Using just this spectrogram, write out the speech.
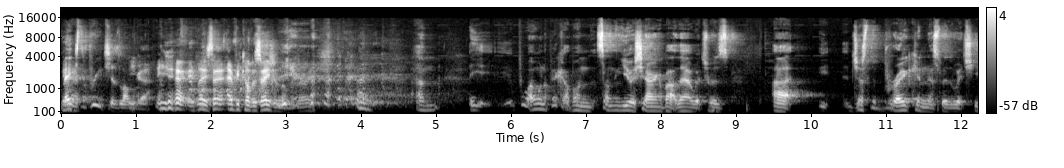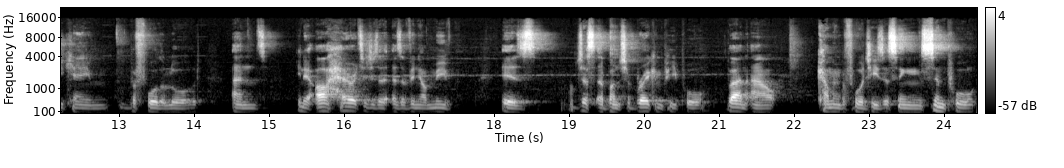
Makes yeah. the preachers longer. Yeah, it makes every conversation longer. um, I want to pick up on something you were sharing about there, which was uh, just the brokenness with which you came before the Lord. And, you know, our heritage as a, as a vineyard move is just a bunch of broken people burnt out, coming before Jesus, singing simple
